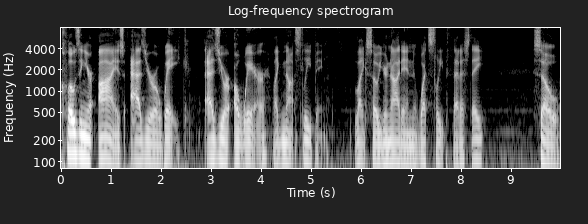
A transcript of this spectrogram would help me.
closing your eyes as you're awake, as you're aware, like not sleeping. Like so, you're not in what sleep theta state. So,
